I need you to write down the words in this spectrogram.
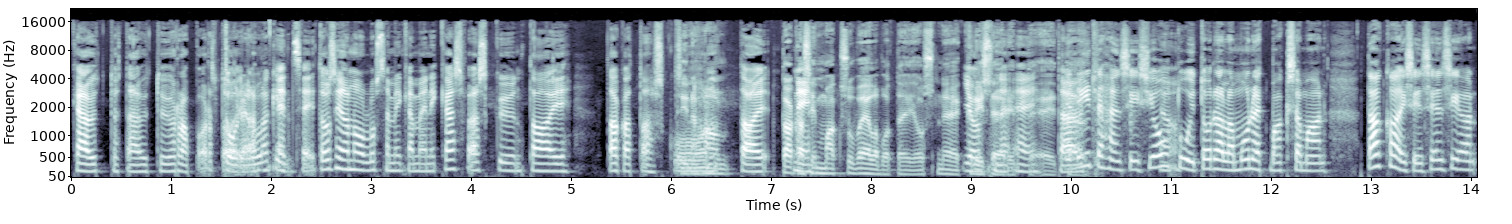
käyttö täytyy raportoida. Todellakin. Että se ei tosiaan ollut se, mikä meni käsväskyyn tai takataskuun. Siinähän on tai, takaisinmaksuvelvoite, niin, jos ne jos kriteerit ne ei, ei täyty. Niitähän siis joutui Joo. todella monet maksamaan takaisin. Sen sijaan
